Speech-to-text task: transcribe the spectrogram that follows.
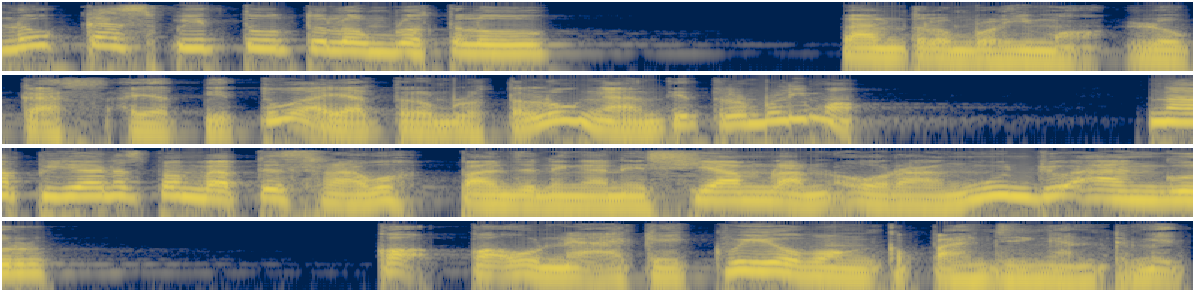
Lukas 7:33 lan 35 Lukas ayat itu ayat 33 nganti 35 Nabi Yohanes Pembaptis rawuh panjenengane siam lan ora ngunjuk anggur kok kok unekake kuwi wong kepanjingan demit?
